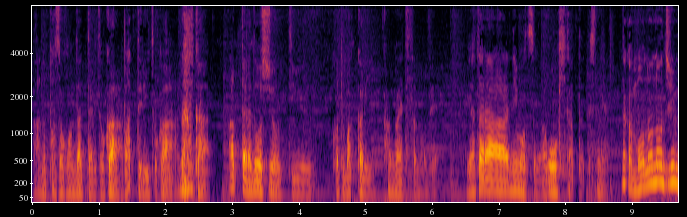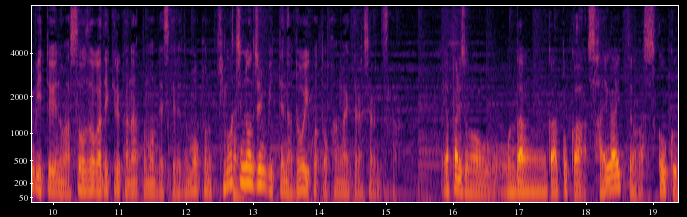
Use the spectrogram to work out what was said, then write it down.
あの、パソコンだったりとか、バッテリーとか、なんか、あったらどうしようっていうことばっかり考えてたので、やたら荷物が大きかったですね。なんか物の準備というのは想像ができるかなと思うんですけれどもこの気持ちの準備っていうのはどういうことを考えてらっしゃるんですか、やっぱりその温暖化とか災害っていうのがすごく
